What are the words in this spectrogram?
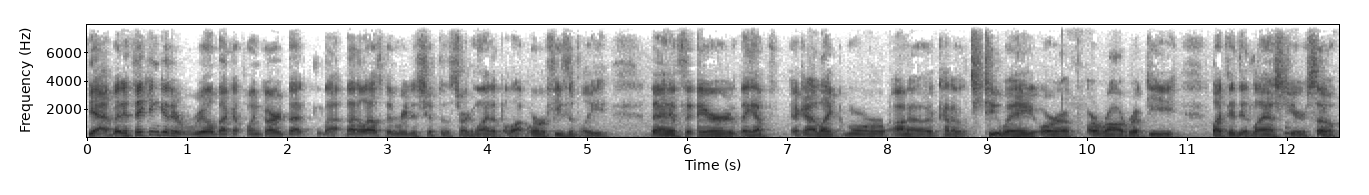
Yeah, but if they can get a real backup point guard, that that allows Bembry to shift to the starting lineup a lot more feasibly than if they're they have a guy like more on a kind of two way or a, a, raw rookie like they did last year. So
